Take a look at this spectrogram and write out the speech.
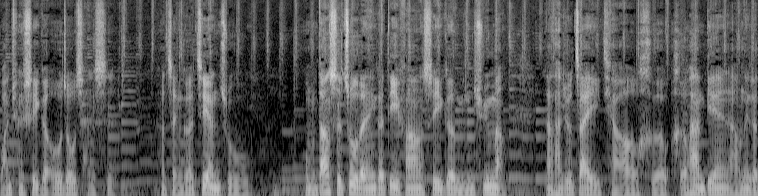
完全是一个欧洲城市。他整个建筑，我们当时住的那个地方是一个民居嘛，然后他就在一条河河畔边，然后那个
